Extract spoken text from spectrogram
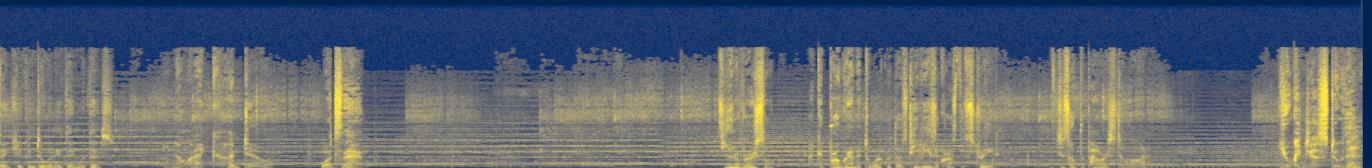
Think you can do anything with this? You know what I could do? What's that? It's universal. I could program it to work with those TVs across the street. Let's just hope the power's still on. You can just do that?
